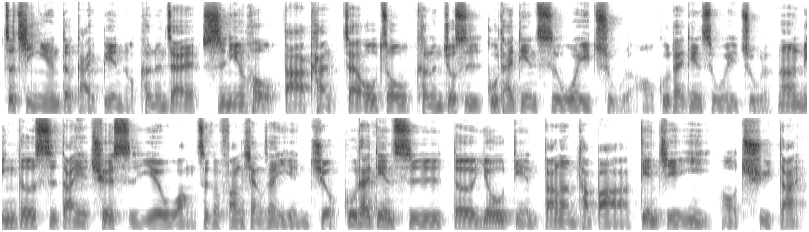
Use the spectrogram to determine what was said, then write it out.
这几年的改变哦，可能在十年后，大家看在欧洲可能就是固态电池为主了，哦，固态电池为主了。那宁德时代也确实。也有往这个方向在研究固态电池的优点，当然它把电解液哦取代，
